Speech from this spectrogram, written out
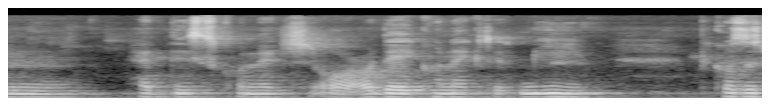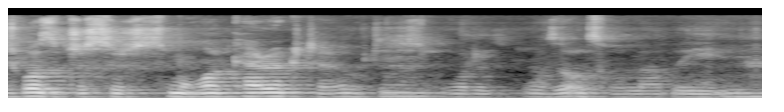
um, had this connection, or they connected me, because it was just a small character, which is what it was also lovely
